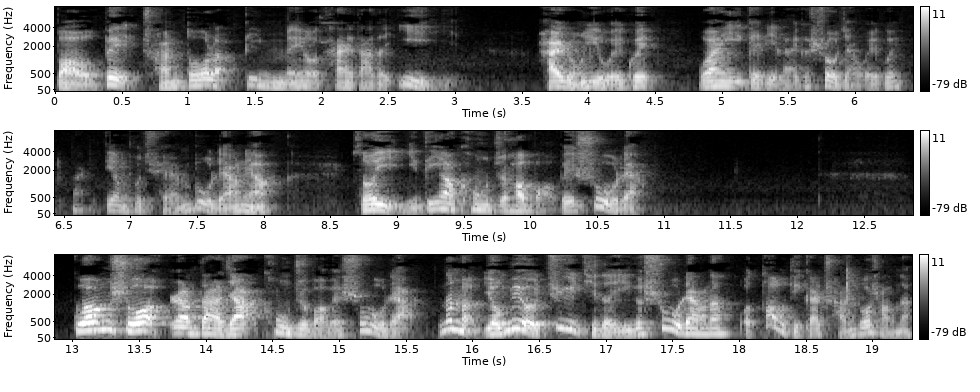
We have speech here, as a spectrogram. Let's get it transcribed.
宝贝传多了并没有太大的意义，还容易违规。万一给你来个售假违规，那你店铺全部凉凉。所以一定要控制好宝贝数量。光说让大家控制宝贝数量，那么有没有具体的一个数量呢？我到底该传多少呢？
